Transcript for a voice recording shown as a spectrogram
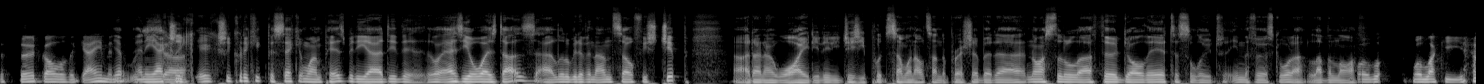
The third goal of the game, and yep, was, and he actually uh, he actually could have kicked the second one, Pez, but he uh, did it as he always does, a little bit of an unselfish chip. Uh, I don't know why he did it. He just he put someone else under pressure, but uh, nice little uh, third goal there to salute in the first quarter. Love and life. well, well, lucky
